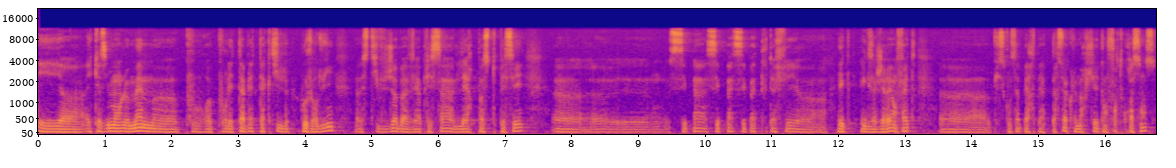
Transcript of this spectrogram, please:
est, quasiment le même pour, pour les tablettes tactiles aujourd'hui. Steve Jobs avait appelé ça l'ère post-PC. Euh, euh, c'est pas tout à fait euh, exagéré en fait puisqu'on s'aperçoit que le marché est en forte croissance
